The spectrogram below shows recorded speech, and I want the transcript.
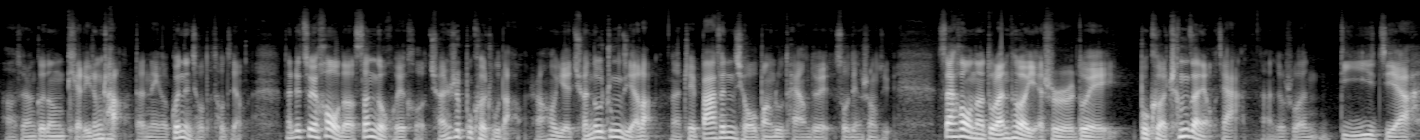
啊。虽然戈登铁了一整场，但那个关键球他投进了。那这最后的三个回合全是布克主导，然后也全都终结了。那这八分球帮助太阳队锁定胜局。赛后呢，杜兰特也是对布克称赞有加啊，就说第一节啊。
